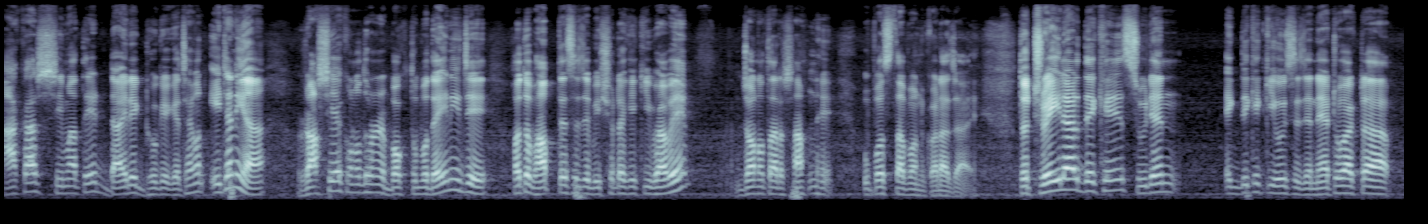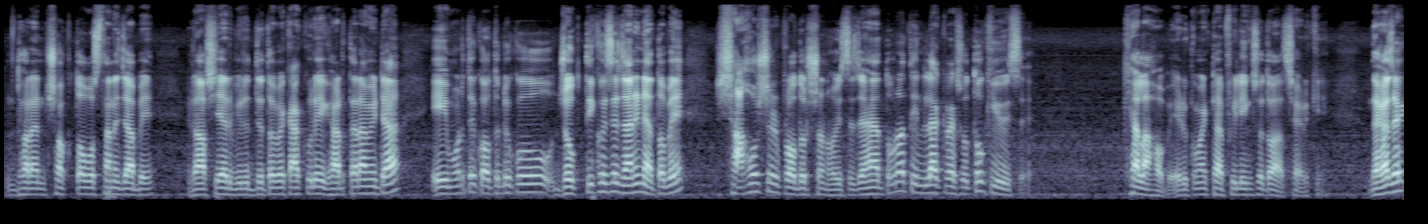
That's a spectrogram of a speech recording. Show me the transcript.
আকাশ সীমাতে ডাইরেক্ট ঢুকে গেছে। এখন এটা নিয়ে রাশিয়া কোনো ধরনের বক্তব্য দেয়নি যে, হয়তো ভাবতেছে যে বিষয়টাকে কীভাবে জনতার সামনে উপস্থাপন করা যায়। তো ট্রেইলার দেখে সুইডেন একদিকে কি হয়েছে যে ন্যাটো একটা ধরেন শক্ত অবস্থানে যাবে রাশিয়ার বিরুদ্ধে, তবে কাকুরে এই ঘাটতারামিটা এই মুহূর্তে কতটুকু যৌক্তিক হয়েছে জানি না, তবে সাহসের প্রদর্শন হয়েছে যে হ্যাঁ তোমরা তিন লাখ রাখছো, তো কী হয়েছে? খেলা হবে, এরকম একটা ফিলিংসও তো আছে আর কি। দেখা যাক,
